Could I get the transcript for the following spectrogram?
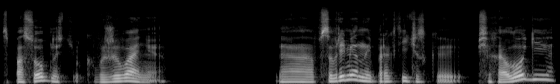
способностью к выживанию. А, в современной практической психологии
